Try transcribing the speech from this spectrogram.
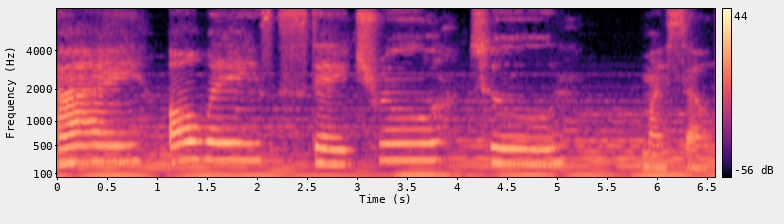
I always stay true to myself.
